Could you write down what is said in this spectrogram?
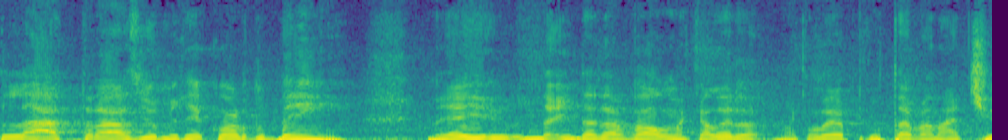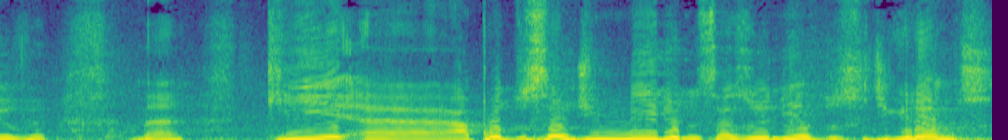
lá atrás, eu me recordo bem, né, eu ainda- dava aula naquela, naquela época eu estava nativa, né, que ah, a produção de milho nos Estados Unidos, de grãos,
